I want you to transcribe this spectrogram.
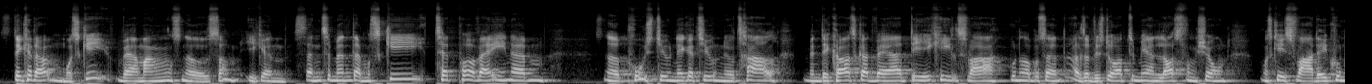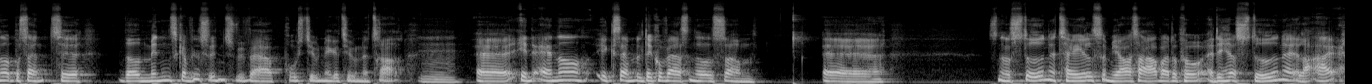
Så det kan der måske være mange sådan noget som, igen, sentiment er måske tæt på at være en af dem, sådan noget positiv, negativ, neutral, men det kan også godt være, at det ikke helt svarer 100%. Altså hvis du optimerer en loss-funktion, måske svarer det ikke 100% til, hvad mennesker vil synes vil være positiv, negativ, neutral. Mm. Uh, et andet eksempel, det kunne være sådan noget som uh, sådan noget stødende tale, som jeg også har arbejdet på. Er det her stødende eller ej?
